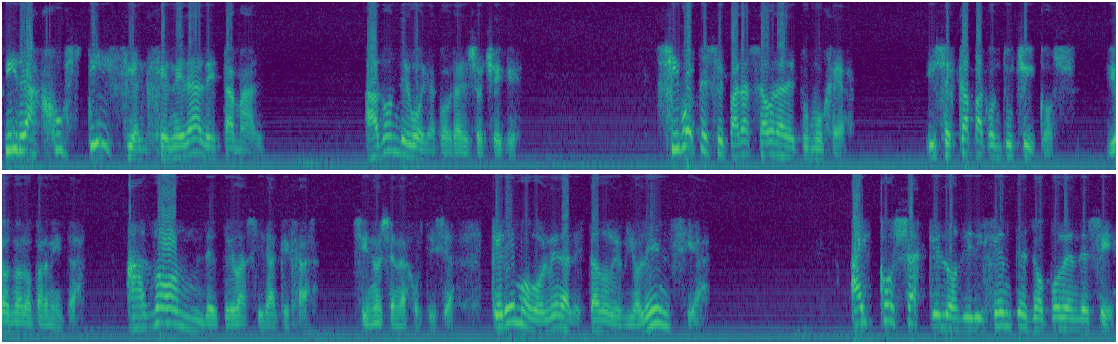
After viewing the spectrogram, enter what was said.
Si la justicia en general está mal, ¿a dónde voy a cobrar esos cheques? Si vos te separás ahora de tu mujer y se escapa con tus chicos Dios no lo permita, ¿a dónde te vas a ir a quejar si no es en la justicia? Queremos volver al estado de violencia. Hay cosas que los dirigentes no pueden decir.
